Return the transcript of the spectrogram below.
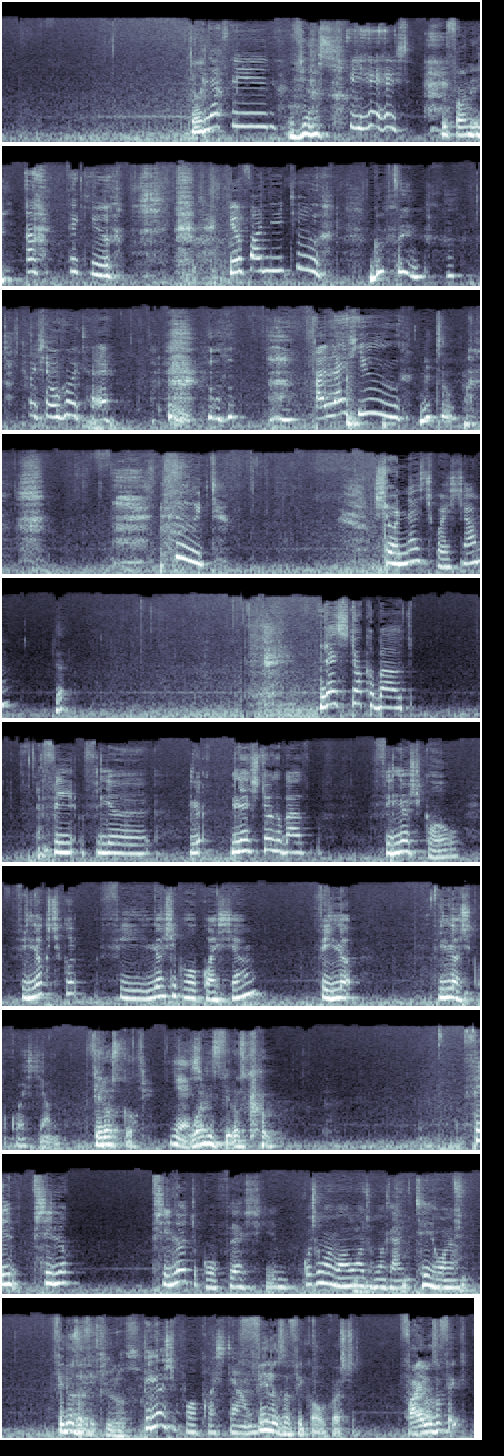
You're laughing? Yes, Yes. you're funny. Ah, thank you. You're funny too. Good thing. so much. I like you. Me too. Good. So next question. Yeah. Let's talk about phil- let's talk about philosophical philosophical philosophical question. Philo- philosophical question. Philosco. Yes. What is Philosco? Phil- philo- philosophical question. có số mà mà chúng ta thì hỏi là Philosophic. philosophical question. Philosophical question. Philosophic?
